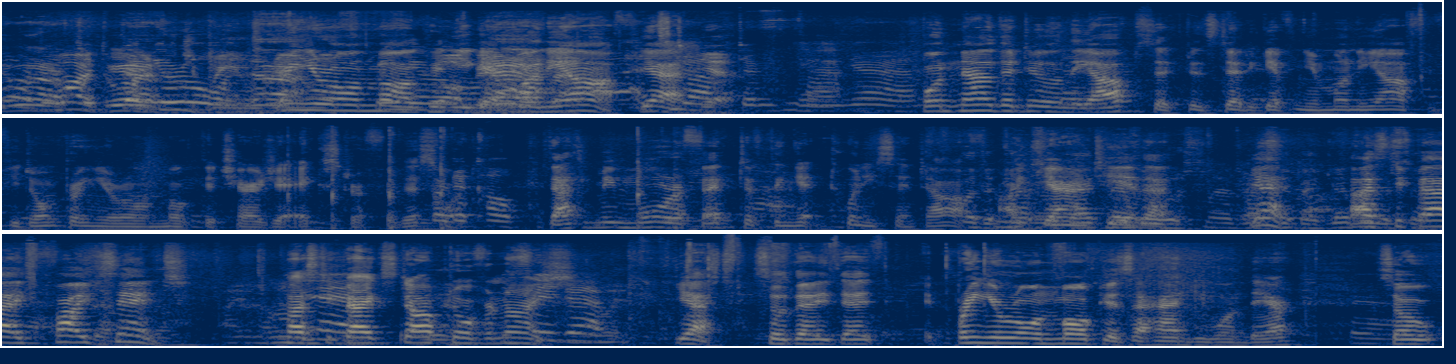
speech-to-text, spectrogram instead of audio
Bring your own mug and you get money off. Yeah. But now they're doing the opposite. Instead of giving you money off, if you don't bring your own mug, they charge you extra for this For one. That'll be more effective than getting 20 cent off. I guarantee you that. Yeah, plastic bag level bags, 5 cent. Plastic Yeah. bags stopped overnight. Yeah, so they, they bring your own mug is a handy one there. So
